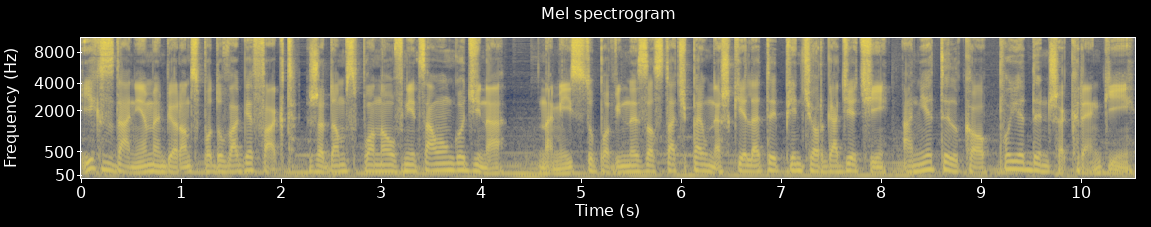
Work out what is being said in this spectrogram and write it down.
ich zdaniem, biorąc pod uwagę fakt, że dom spłonął w niecałą godzinę, na miejscu powinny zostać pełne szkielety pięciorga dzieci, a nie tylko pojedyncze kręgi.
